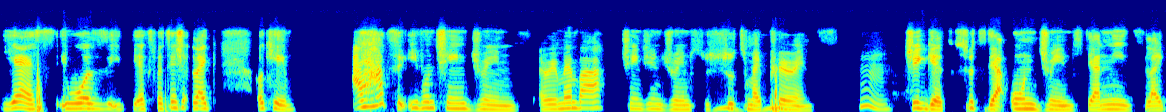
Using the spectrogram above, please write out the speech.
yes, it was the expectation. Like, okay, I had to even change dreams. I remember changing dreams to suit my parents. Hmm. Trigger to suit their own dreams, their needs. Like,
